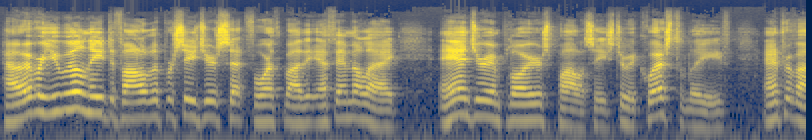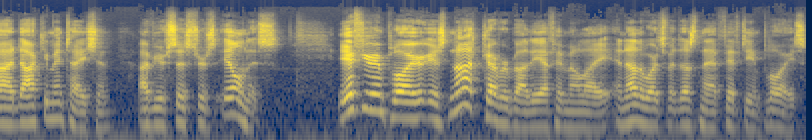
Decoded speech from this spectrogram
However, you will need to follow the procedures set forth by the FMLA and your employer's policies to request leave and provide documentation of your sister's illness. If your employer is not covered by the FMLA, in other words, if it doesn't have 50 employees,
